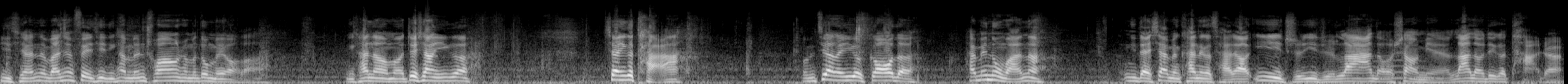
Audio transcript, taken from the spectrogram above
以前的完全废弃，你看门窗什么都没有了，你看到吗？这像一个像一个塔。我们建了一个高的，还没弄完呢。你在下面看那个材料，一直一直拉到上面，拉到这个塔这儿，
